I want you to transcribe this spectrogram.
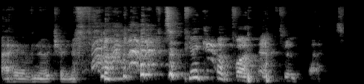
I have no train of thought to pick up on after that.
